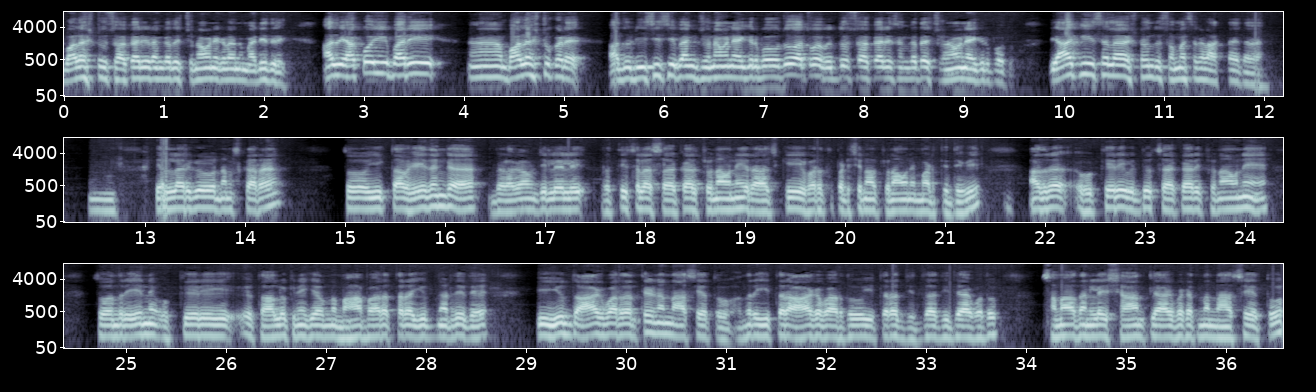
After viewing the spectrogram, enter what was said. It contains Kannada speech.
ಭಾಳಷ್ಟು ಸಹಕಾರಿ ರಂಗದ ಚುನಾವಣೆಗಳನ್ನು ಮಾಡಿದ್ರಿ. ಆದರೆ ಯಾಕೋ ಈ ಬಾರಿ ಭಾಳಷ್ಟು ಕಡೆ. ಅದು ಡಿ ಸಿ ಸಿ ಬ್ಯಾಂಕ್ ಚುನಾವಣೆ ಆಗಿರ್ಬೋದು ಅಥವಾ ವಿದ್ಯುತ್ ಸಹಕಾರಿ ಸಂಘದ ಚುನಾವಣೆ ಆಗಿರ್ಬೋದು. ಯಾಕೆ ಈ ಸಲ ಅಷ್ಟೊಂದು ಸಮಸ್ಯೆಗಳಾಗ್ತಾ ಇದ್ದಾವೆ? ಹ್ಮ್. ಎಲ್ಲರಿಗೂ ನಮಸ್ಕಾರ. ಸೊ, ಈಗ ತಾವು ಹೇಳಿದಂಗೆ ಬೆಳಗಾವಿ ಜಿಲ್ಲೆಯಲ್ಲಿ ಪ್ರತಿ ಸಲ ಸಹಕಾರ ಚುನಾವಣೆ ರಾಜಕೀಯ ಹೊರತುಪಡಿಸಿ ನಾವು ಚುನಾವಣೆ ಮಾಡ್ತಿದ್ದೀವಿ. ಆದರೆ ಹುಕ್ಕೇರಿ ವಿದ್ಯುತ್ ಸಹಕಾರಿ ಚುನಾವಣೆ, ಸೊ, ಅಂದರೆ ಏನು ಹುಕ್ಕೇರಿ ತಾಲೂಕಿನಿಗೆ ಒಂದು ಮಹಾಭಾರತ ಥರ ಯುದ್ಧ ನಡೆದಿದೆ. ಈ ಯುದ್ಧ ಆಗಬಾರ್ದು ಅಂತೇಳಿ ನನ್ನ ಆಸೆ ಆಯಿತು ಅಂದರೆ ಈ ಥರ ಆಗಬಾರ್ದು, ಈ ಥರ ಜಿದ್ದಾಜಿದ್ದಿ ಆಗ್ಬೋದು. ಸಮಾಧಾನಲೆ ಶಾಂತಿ ಆಗಬೇಕಂತ ನನ್ನ ಆಸೆ ಇತ್ತು.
